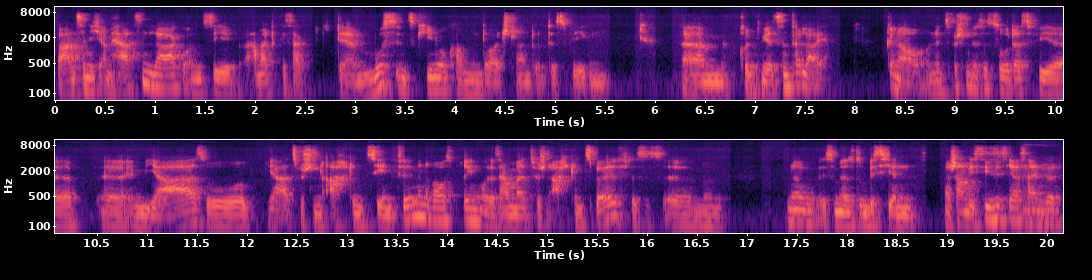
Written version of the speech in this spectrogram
wahnsinnig am Herzen lag und sie haben halt gesagt, der muss ins Kino kommen in Deutschland und deswegen ähm, gründen wir jetzt einen Verleih. Genau, und inzwischen ist es so, dass wir äh, im Jahr so ja, zwischen acht und zehn Filmen rausbringen oder sagen wir mal zwischen acht und zwölf. Das ist, äh, ne, ist immer so ein bisschen, mal schauen, wie es dieses Jahr sein mhm. wird.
